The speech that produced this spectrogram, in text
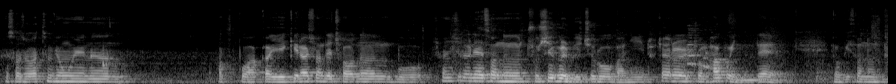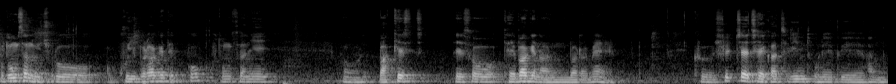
그래서 저 같은 경우에는 어, 뭐 아까 얘기를 하셨는데 저는 뭐 현실에서는 주식을 위주로 많이 투자를 좀 하고 있는데 여기서는 부동산 위주로 구입을 하게 됐고 부동산이 어, 마켓에서 대박이 나는 바람에 그 실제 제가 들인 돈에 비해 한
